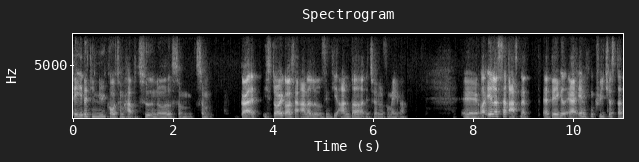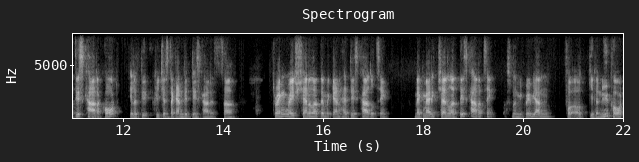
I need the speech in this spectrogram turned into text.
det er et af de nye kort, som har betydet noget, som, som gør, at Historic også er anderledes end de andre Eternal-formater. Øh, og ellers så resten af, af dækket er enten creatures, der discarder kort, eller de, creatures, der gerne vil discarde. Så Dragon Rage Channeler, den vil gerne have discardet ting. Magmatic Channeler discarder ting, og smider dem i graveyarden for at give dig nye kort.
